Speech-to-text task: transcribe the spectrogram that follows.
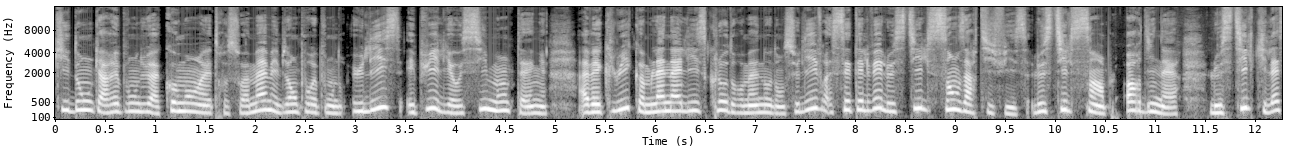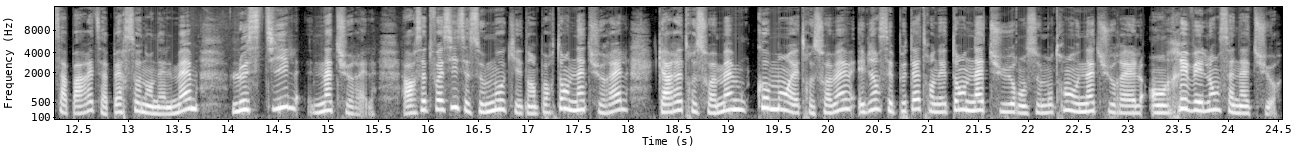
Qui donc a répondu à comment être soi-même Eh bien, on peut répondre Ulysse, et puis il y a aussi Montaigne. Avec lui, comme l'analyse Claude Romano dans ce livre, s'est élevé le style sans artifice, le style simple, ordinaire, le style qui laisse apparaître sa personne en elle-même, le style naturel. Alors cette fois-ci, c'est ce mot qui est important, naturel, car être soi-même, comment être soi-même Eh bien, c'est peut-être en étant nature, en se montrant au naturel, en révélant sa nature.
